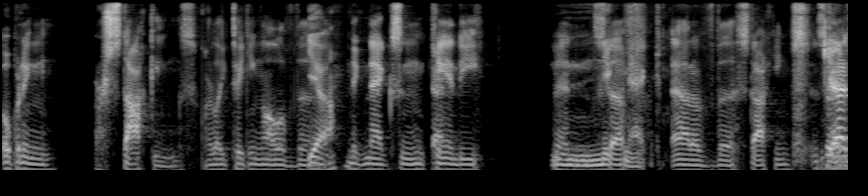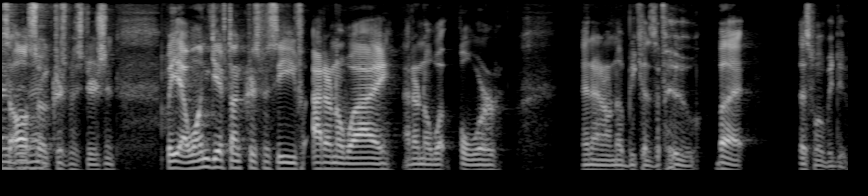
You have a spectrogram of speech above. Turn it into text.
opening our stockings, or like taking all of the Yeah. knickknacks and candy and stuff Knick-knack. out of the stockings. And so Okay. that's also a Christmas tradition. But yeah, one gift on Christmas Eve. I don't know why. I don't know what for, and I don't know because of who. But that's what we do.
